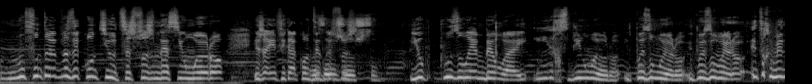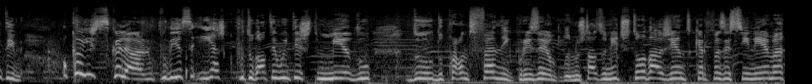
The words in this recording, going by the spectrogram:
no fundo também fazer conteúdo. Se as pessoas me dessem um euro, eu já ia ficar contente. Mas é as pessoas... justo. E eu pus o MBA e recebi um euro, e depois um euro, e depois um euro. E de repente tive, ok, isto se calhar podia ser. E acho que Portugal tem muito este medo do, do crowdfunding, por exemplo. Nos Estados Unidos toda a gente quer fazer cinema,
